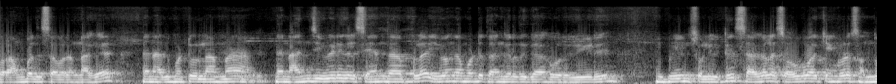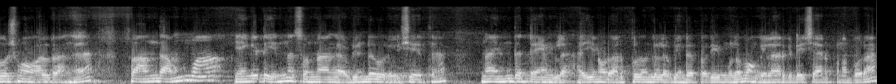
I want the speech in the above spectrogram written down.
ஒரு ஐம்பது சவரன் நகை. தென் அது மட்டும் இல்லாமல் தென் அஞ்சு வீடுகள் சேர்ந்தாப்புல இவங்க மட்டும் தங்குறதுக்காக ஒரு வீடு. இப்படின்னு சொல்லிட்டு சகல சௌபாக்கியங்களோட சந்தோஷமாக வாழ்கிறாங்க ஸோ அந்த அம்மா என்கிட்ட என்ன சொன்னாங்க அப்படின்ற ஒரு விஷயத்த நான் இந்த டைமில் ஐயனோட அற்புதங்கள் அப்படின்ற பதிவு மூலம் அவங்க எல்லாருக்கிட்டையும் ஷேர் பண்ண போகிறேன்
